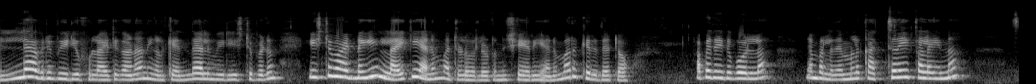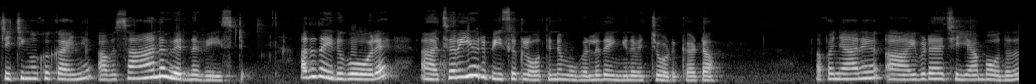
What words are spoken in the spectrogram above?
എല്ലാവരും വീഡിയോ ഫുള്ളായിട്ട് കാണാൻ നിങ്ങൾക്ക് എന്തായാലും വീഡിയോ ഇഷ്ടപ്പെടും. ഇഷ്ടമായിട്ടുണ്ടെങ്കിൽ ലൈക്ക് ചെയ്യാനും മറ്റുള്ളവരിലോട്ടൊന്ന് ഷെയർ ചെയ്യാനും മറക്കരുത് കേട്ടോ. അപ്പോൾ ഇത് ഇതുപോലുള്ള ഞാൻ പറഞ്ഞത് നമ്മൾ കച്ചറയിൽ കളയുന്ന സ്റ്റിച്ചിങ്ങൊക്കെ കഴിഞ്ഞ് അവസാനം വരുന്ന വേസ്റ്റ് അത് ഇതുപോലെ ചെറിയൊരു പീസ് ക്ലോത്തിന്റെ മുകളിൽ ഇത് ഇങ്ങനെ വെച്ച് കൊടുക്കുക കേട്ടോ. അപ്പോൾ ഞാൻ ഇവിടെ ചെയ്യാൻ പോകുന്നത്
